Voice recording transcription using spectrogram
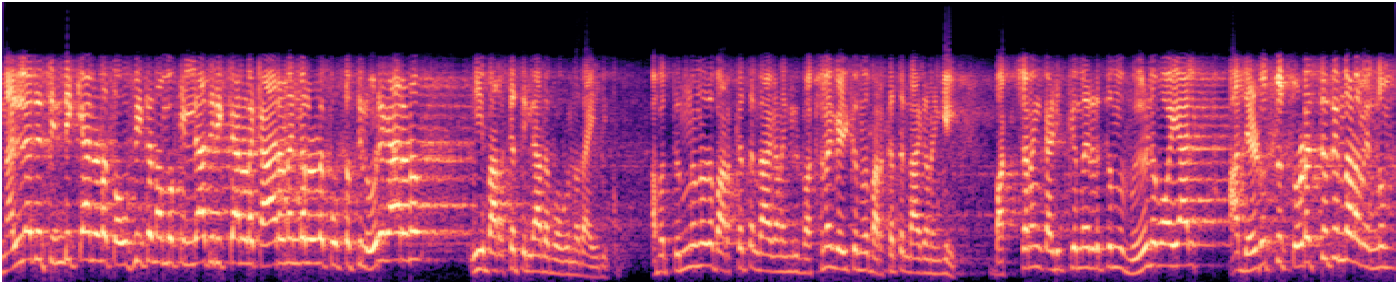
നല്ലത് ചിന്തിക്കാനുള്ള തൗഫീക്ക് നമുക്ക് ഇല്ലാതിരിക്കാനുള്ള കാരണങ്ങളുടെ കൂട്ടത്തിൽ ഒരു കാരണം ഈ ബർക്കത്തില്ലാതെ പോകുന്നതായിരിക്കും. അപ്പൊ തിന്നുന്നത് ബർക്കത്തുണ്ടാകണമെങ്കിൽ ഭക്ഷണം കഴിക്കുന്നത് ബർക്കത്തുണ്ടാകണമെങ്കിൽ ഭക്ഷണം കഴിക്കുന്നിടത്തു നിന്ന് വീണുപോയാൽ അതെടുത്ത് തുടച്ചു തിന്നണമെന്നും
